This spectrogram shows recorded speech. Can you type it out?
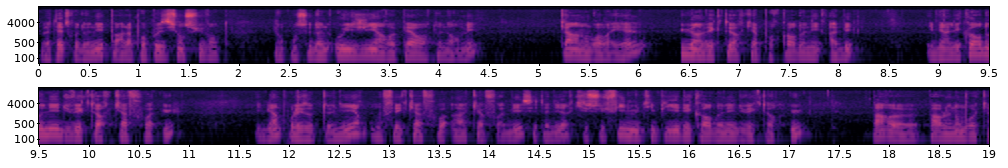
va être donné par la proposition suivante. Donc on se donne OIJ un repère orthonormé, K un nombre réel, U un vecteur qui a pour coordonnées AB. Et eh bien les coordonnées du vecteur K fois U eh bien, pour les obtenir, on fait k fois a, k fois b, c'est-à-dire qu'il suffit de multiplier les coordonnées du vecteur u par, euh, le nombre k.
